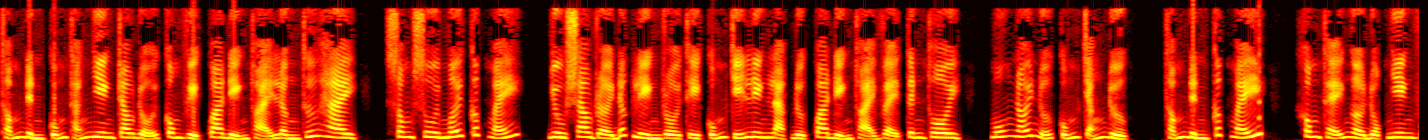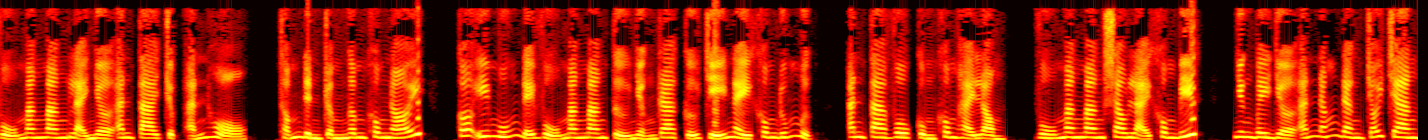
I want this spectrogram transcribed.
thẩm định cũng thẳng nhiên trao đổi công việc qua điện thoại lần thứ hai, xong xuôi mới cấp máy, dù sao rời đất liền rồi thì cũng chỉ liên lạc được qua điện thoại vệ tinh thôi, muốn nói nữa cũng chẳng được, thẩm định cấp máy, không thể ngờ đột nhiên vụ mang mang lại nhờ anh ta chụp ảnh hộ, thẩm định trầm ngâm không nói, có ý muốn để vụ mang mang tự nhận ra cử chỉ này không đúng mực, anh ta vô cùng không hài lòng vụ mang mang sao lại không biết, nhưng bây giờ ánh nắng đang chói chang,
